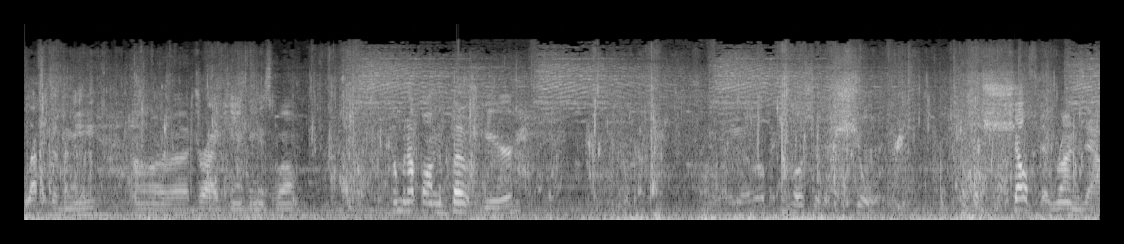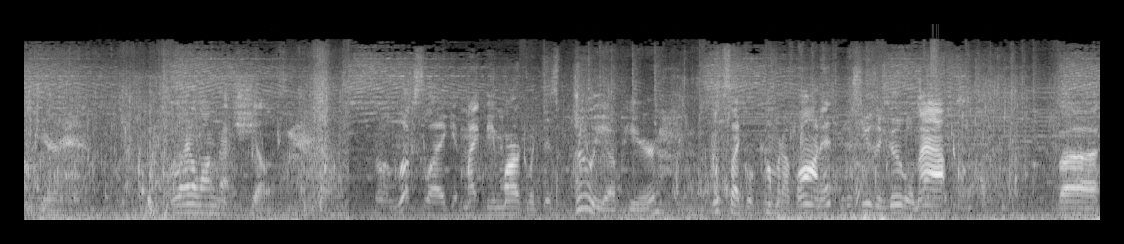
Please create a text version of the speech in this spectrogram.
left of me, are uh, dry camping as well. Coming up on the boat here, a little bit closer to shore. There's a shelf that runs out here, right along that shelf. So it looks like it might be marked with this buoy up here. Looks like we're coming up on it, just using Google Maps. But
